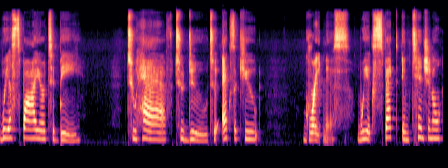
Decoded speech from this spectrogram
We aspire to be, to have, to do, to execute greatness. We expect intentional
